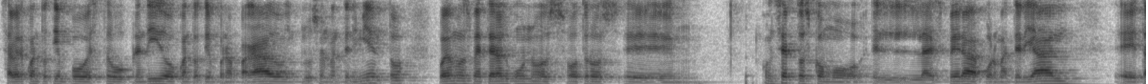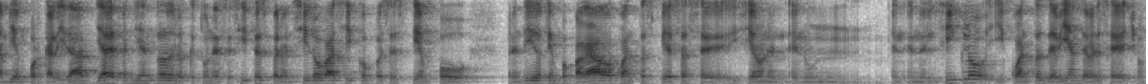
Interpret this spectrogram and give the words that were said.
saber cuánto tiempo estuvo prendido, cuánto tiempo no apagado, incluso el mantenimiento. Podemos meter algunos otros eh, conceptos como la espera por material, también por calidad, ya dependiendo de lo que tú necesites, pero en sí lo básico pues es tiempo prendido, tiempo apagado, cuántas piezas se hicieron en, un en, el ciclo y cuántas debían de haberse hecho.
